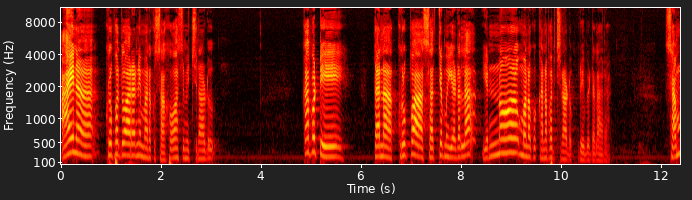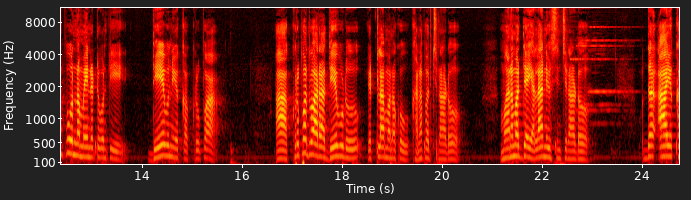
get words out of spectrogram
ఆయన కృప ద్వారానే మనకు సహవాసం ఇచ్చినాడు కాబట్టి తన కృప సత్యము ఎడల ఎన్నో మనకు కనపరిచినాడు ప్రియబిడ్డలారా సంపూర్ణమైనటువంటి దేవుని యొక్క కృప ఆ కృప ద్వారా దేవుడు ఎట్లా మనకు కనపరిచినాడో మన మధ్య ఎలా నివసించినాడో ద ఆ యొక్క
